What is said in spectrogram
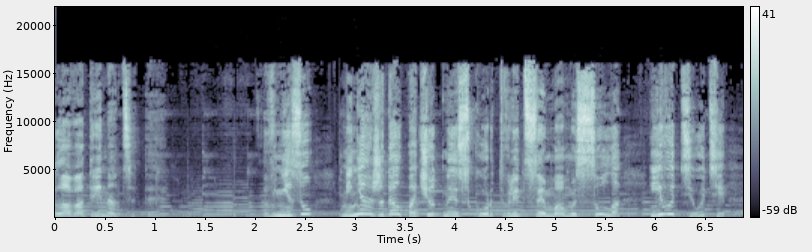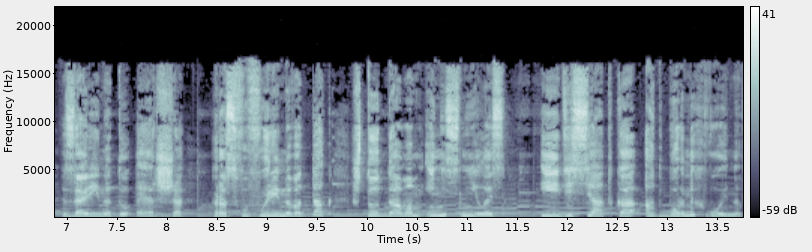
Глава 13 Внизу меня ожидал почетный эскорт в лице мамы Сола, его тети, Зарина Туэрша, расфуфыренного так, что дамам и не снилось, и десятка отборных воинов,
